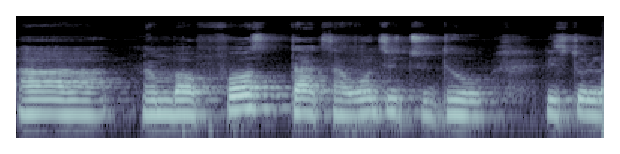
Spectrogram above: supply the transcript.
Uh, number first task I want you to do is to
